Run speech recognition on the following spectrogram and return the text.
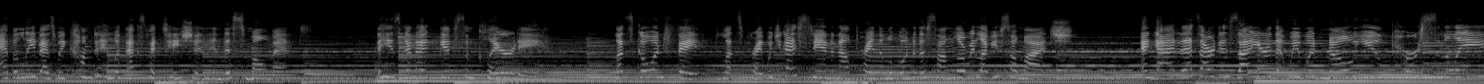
I believe as we come to Him with expectation in this moment, that He's going to give some clarity. Let's go in faith. let's pray. Would you guys stand and I'll pray and then we'll go into the song. Lord, we love you so much. And God, that's our desire that we would know you personally.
